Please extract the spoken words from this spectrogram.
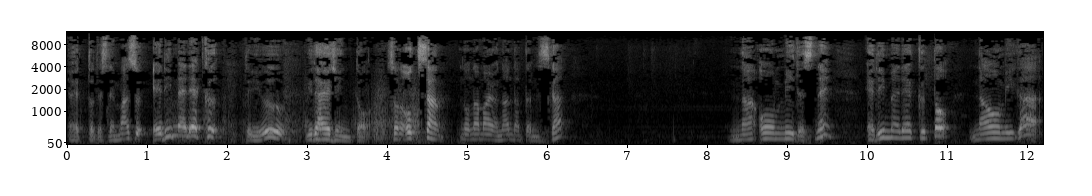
ー、えっとですね、まずエリメレクというユダヤ人とその奥さんの名前は何だったんですか？ナオミですね。エリメレクとナオミが、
